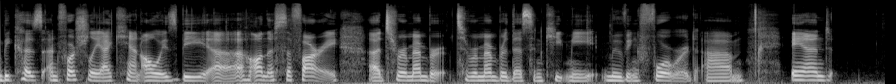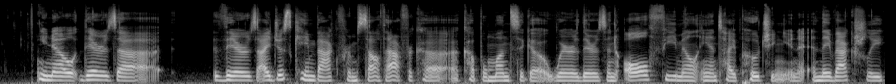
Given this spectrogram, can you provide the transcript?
because unfortunately I can't always be uh, on the safari uh, to remember to remember this and keep me moving forward. Um, and you know, there's a there's I just came back from South Africa a couple months ago where there's an all-female anti-poaching unit and they've actually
